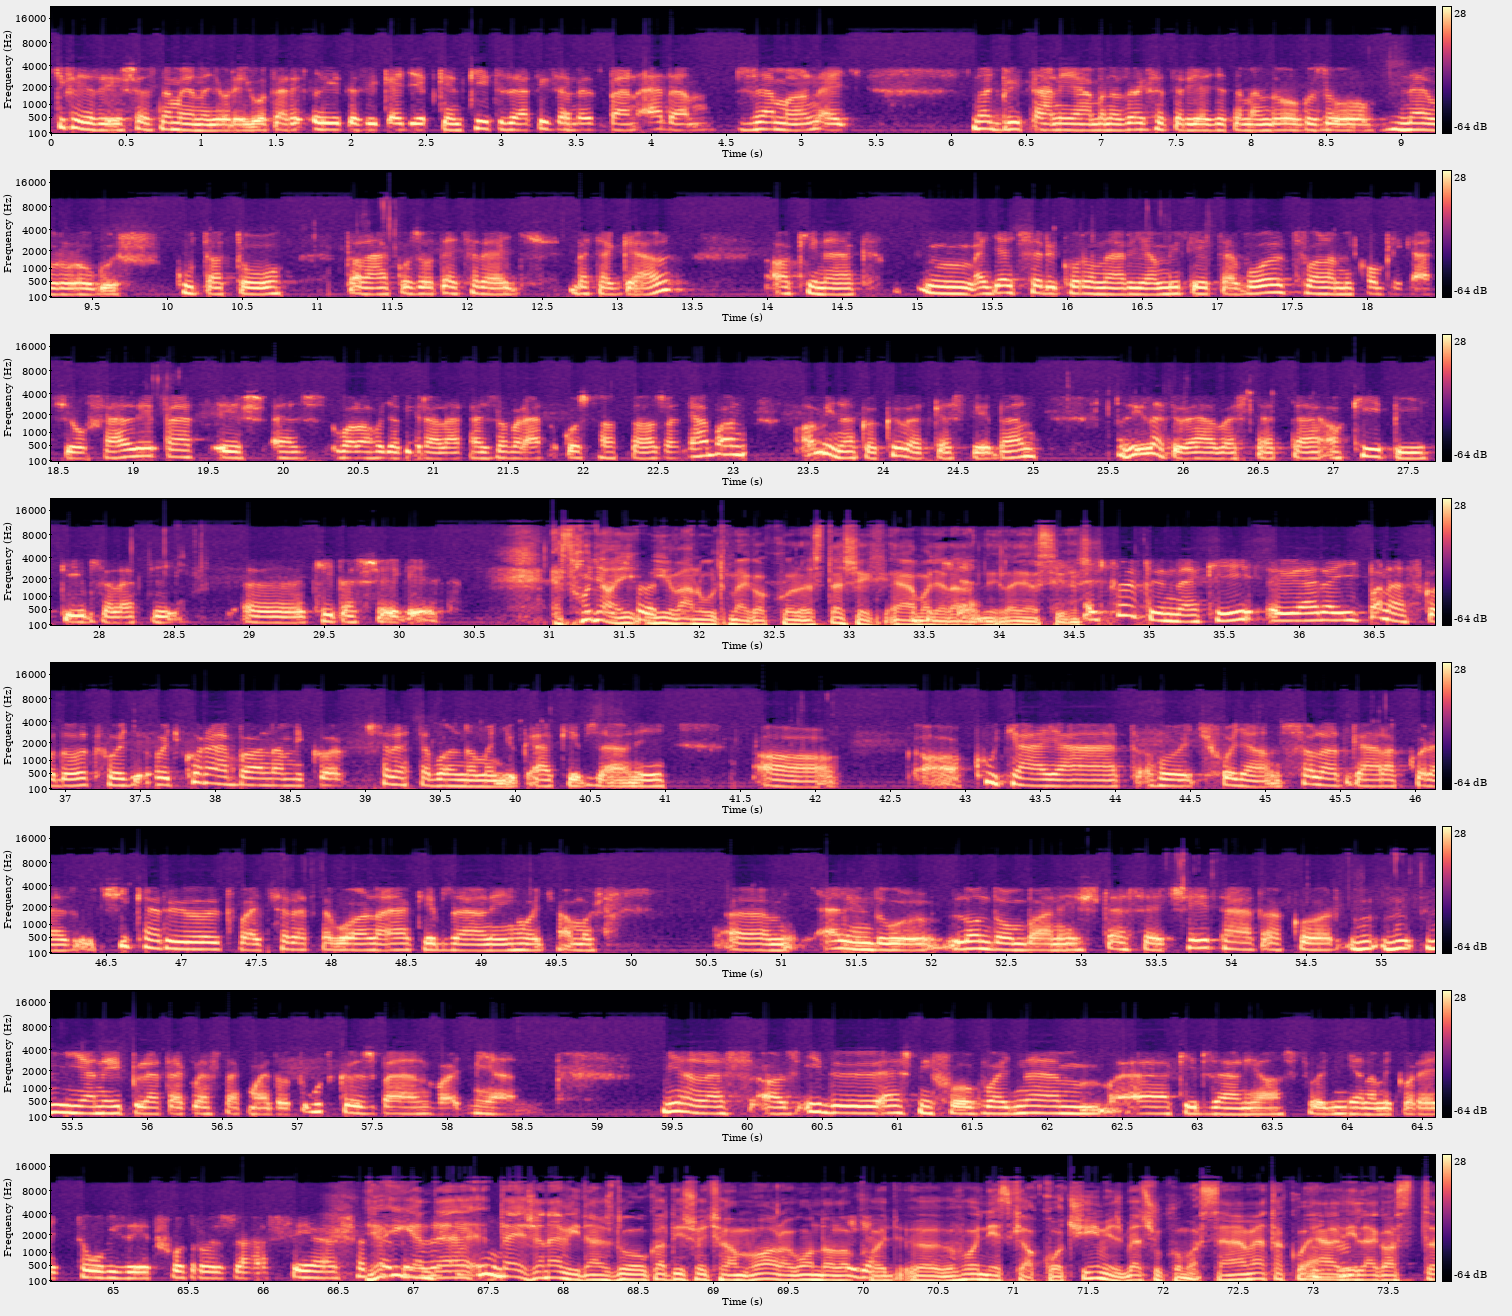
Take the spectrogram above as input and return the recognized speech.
kifejezés, ez nem olyan nagyon régóta létezik. Egyébként 2015-ben Adam Zeman, egy Nagy-Britániában az Exeteri Egyetemen dolgozó neurológus kutató találkozott egyszer egy beteggel, akinek mm, egy egyszerű koronária műtéte volt, valami komplikáció fellépett, és ez valahogy a virálátás zavarát okozhatta az agyában, aminek a következtében az illető elvesztette a képi, képzeleti ö, képességét. Ez hogyan ez nyilvánult meg, akkor ezt tessék elmagyarázni, legyen szíves. Ez föltűnt neki, ő erre így panaszkodott, hogy, hogy korábban, amikor szerette volna mondjuk elképzelni a a kutyáját, hogy hogyan szaladgál, akkor ez úgy sikerült, vagy szerette volna elképzelni, hogyha most elindul Londonban és tesz egy sétát, akkor milyen épületek lesznek majd ott útközben, vagy milyen milyen lesz az idő, esni fog, vagy nem, elképzelni azt, hogy milyen, amikor egy tóvizét fodrozza a szél. Ja, igen, de teljesen evidens dolgokat is, hogyha arra gondolok, igen. hogy hogy néz ki a kocsim, és becsukom a szememet, akkor uh-huh. elvileg azt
